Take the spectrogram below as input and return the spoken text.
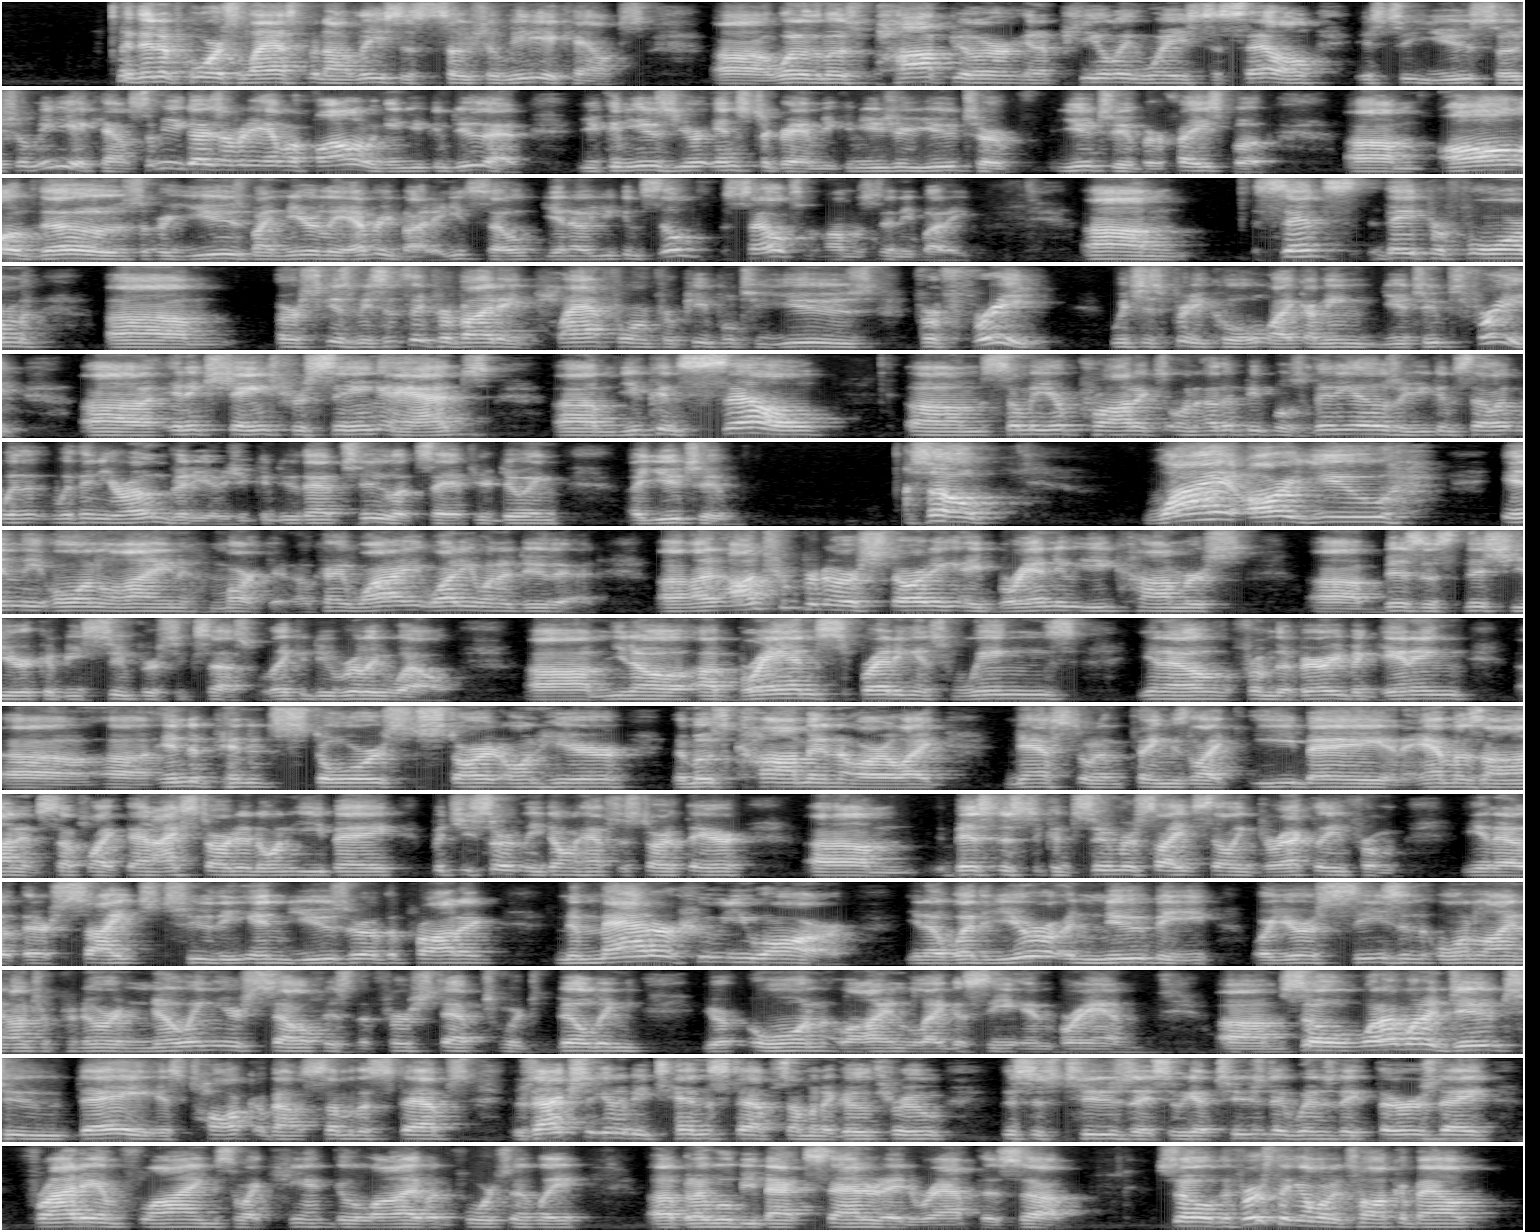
and then of course, last but not least is social media accounts. Uh, one of the most popular and appealing ways to sell is to use social media accounts. Some of you guys already have a following and you can do that. You can use your Instagram, you can use your YouTube, YouTube or Facebook. Um, all of those are used by nearly everybody. So, you know, you can still sell to almost anybody. Um, since they perform, um, or excuse me, since they provide a platform for people to use for free, which is pretty cool. Like, I mean, YouTube's free uh, in exchange for seeing ads um, you can sell um, some of your products on other people's videos, or you can sell it with, within your own videos. You can do that too. Let's say if you're doing a YouTube. So why are you in the online market? Okay. Why, why do you want to do that? Uh, an entrepreneur starting a brand new e-commerce uh, business this year could be super successful. They could do really well. Um, you know, a brand spreading its wings you know, from the very beginning. Uh, uh, independent stores start on here. The most common are like nest on things like eBay and Amazon and stuff like that. I started on eBay, but you certainly don't have to start there. Um, business to consumer sites selling directly from, you know, their sites to the end user of the product. No matter who you are, you know, whether you're a newbie or you're a seasoned online entrepreneur, knowing yourself is the first step towards building your online legacy and brand. Um, so what I want to do today is talk about some of the steps. There's actually going to be 10 steps I'm going to go through. This is Tuesday. So we got Tuesday, Wednesday, Thursday, Friday. I'm flying, so I can't go live, unfortunately, uh, but I will be back Saturday to wrap this up. So the first thing I want to talk about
